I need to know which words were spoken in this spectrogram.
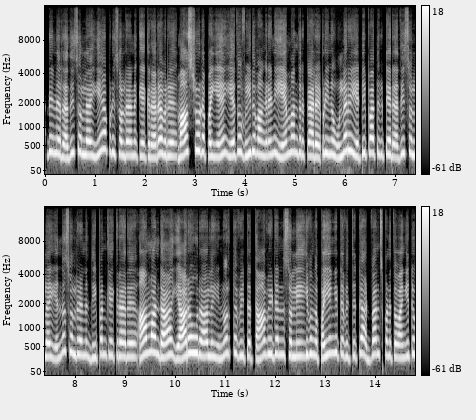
அப்படின்னு ரதி சொல்ல ஏன் அப்படி சொல்றேன்னு கேக்குறாரு அவரு. மாஸ்டரோட பையன் ஏதோ வீடு வாங்குறேன்னு ஏமாந்துருக்காரு. அப்படின்னு உள்ளரை எட்டி பாத்துக்கிட்டே ரதி சொல்ல என்ன சொல்றேன்னு தீபன் கேக்குறாரு. ஆமாண்டா யாரோ ஒரு ஆளு இன்னொருத்த வீட்டை தான் வீடுன்னு சொல்லி இவங்க பையன்கிட்ட வித்துட்டு அட்வான்ஸ் பணத்தை வாங்கிட்டு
